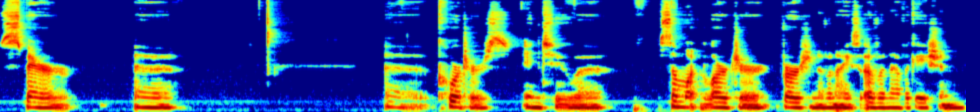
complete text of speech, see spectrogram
spare uh, uh, quarters into a somewhat larger version of an ice of a navigation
